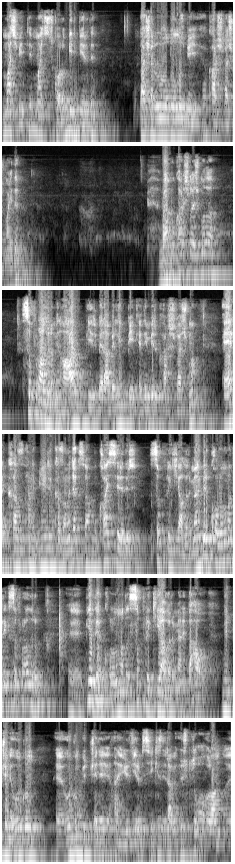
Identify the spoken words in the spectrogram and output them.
Maç bitti. Maç skoru 1-1'di. Başarılı olduğumuz bir karşılaşmaydı. Ben bu karşılaşmada sıfır alırım. Yani ağır bir beraberlik beklediğim bir karşılaşma. Eğer kaz, hani biri kazanacaksa bu Kayseri'dir. 0-2 alırım. Yani bir kolonuma direkt 0 alırım. Ee, bir diğer kolonuma da 0-2'yi alırım. Yani daha bütçeli uygun e, uygun bütçeli hani 128 lira ve üstü olan e,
